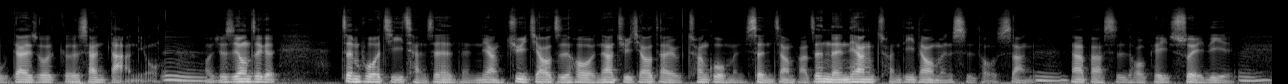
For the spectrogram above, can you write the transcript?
古代说隔山打牛，嗯，哦，就是用这个震波机产生的能量聚焦之后，那聚焦再穿过我们肾脏，把这能量传递到我们石头上，嗯，那把石头可以碎裂，嗯，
